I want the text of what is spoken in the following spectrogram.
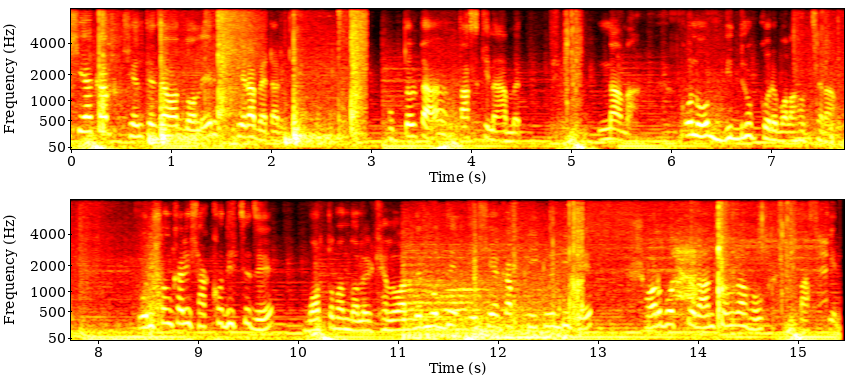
এশিয়া কাপ খেলতে যাওয়া দলের সেরা ব্যাটার কে? উত্তরটা তাসকিন আহমেদ। না না, কোনো বিদ্রুপ করে বলা হচ্ছে না। পরিসংখ্যানই সাক্ষ্য দিচ্ছে যে, বর্তমান দলের খেলোয়াড়দের মধ্যে এশিয়া কাপ টি টোয়েন্টিতে সর্বোচ্চ রান সংগ্রাহক তাসকিন।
